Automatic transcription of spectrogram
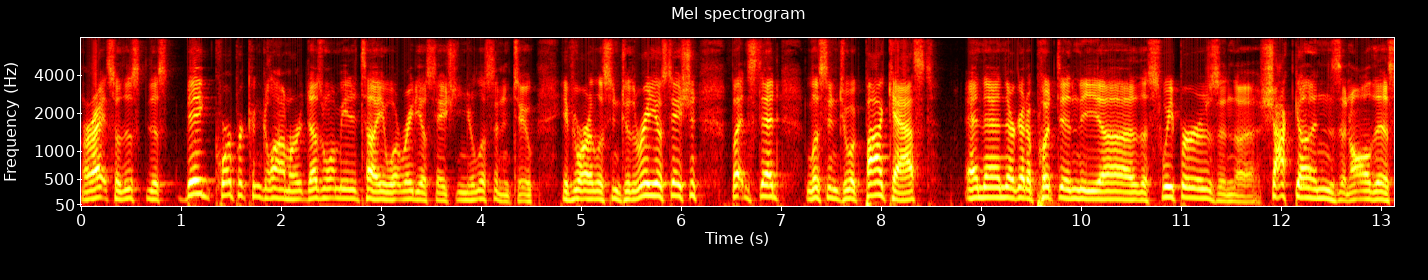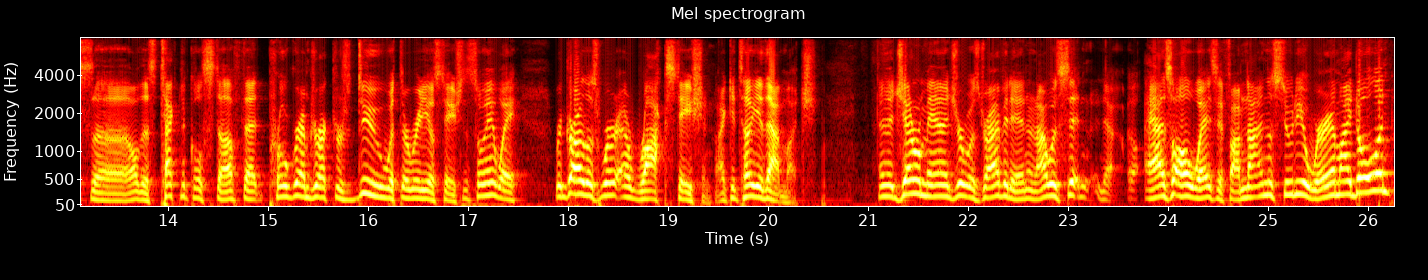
All right. So this this big corporate conglomerate doesn't want me to tell you what radio station you're listening to if you are listening to the radio station, but instead listen to a podcast. And then they're going to put in the uh, the sweepers and the shotguns and all this uh, all this technical stuff that program directors do with their radio stations. So anyway, regardless, we're a rock station. I can tell you that much. And the general manager was driving in, and I was sitting. As always, if I'm not in the studio, where am I, Dolan?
